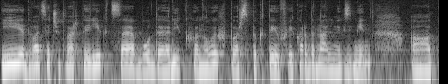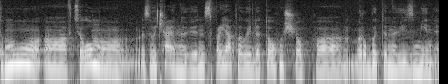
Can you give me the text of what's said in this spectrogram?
І 24-й рік це буде рік нових перспектив і кардинальних змін. Тому в цілому, звичайно, він сприятливий для того, щоб е, робити нові зміни.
